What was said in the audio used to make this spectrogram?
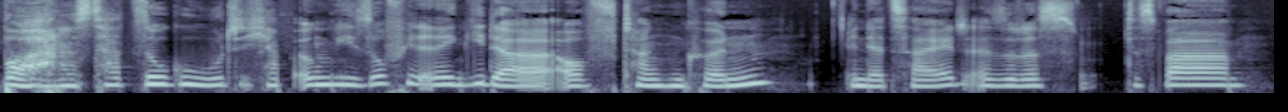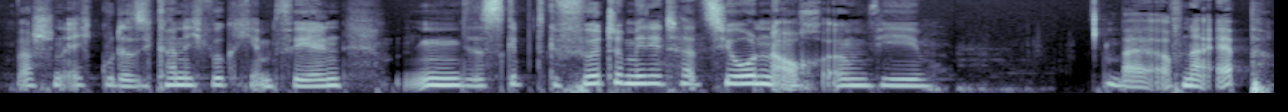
Boah, das tat so gut. Ich habe irgendwie so viel Energie da auftanken können in der Zeit. Also das, das war, war schon echt gut. Also ich kann nicht wirklich empfehlen. Mm, es gibt geführte Meditationen auch irgendwie bei, auf einer App.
